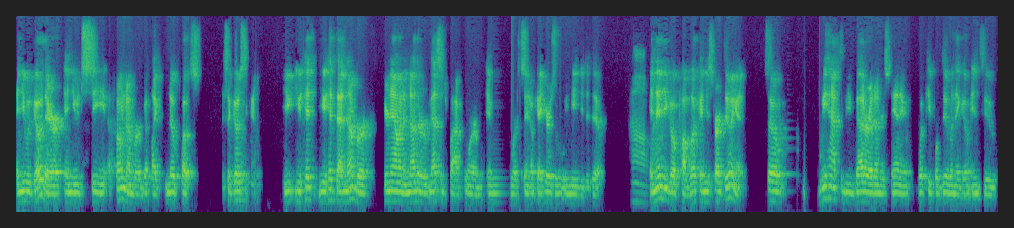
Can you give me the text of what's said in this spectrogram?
And you would go there and you'd see a phone number, but like no post. It's a ghost account. You you hit you hit that number, you're now in another message platform and we're saying, okay, here's what we need you to do. Oh, And then you go public and you start doing it. So we have to be better at understanding what people do when they go into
